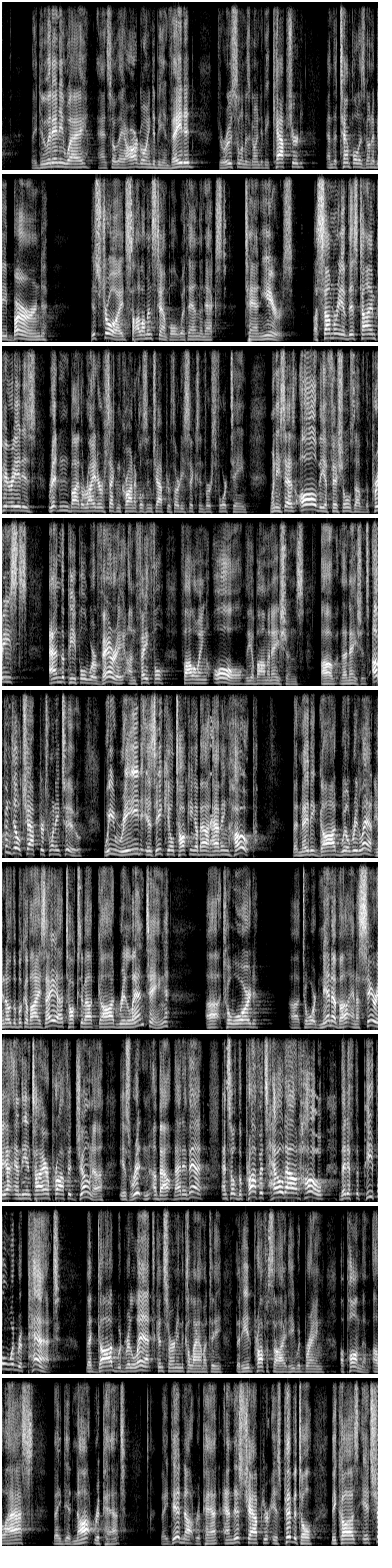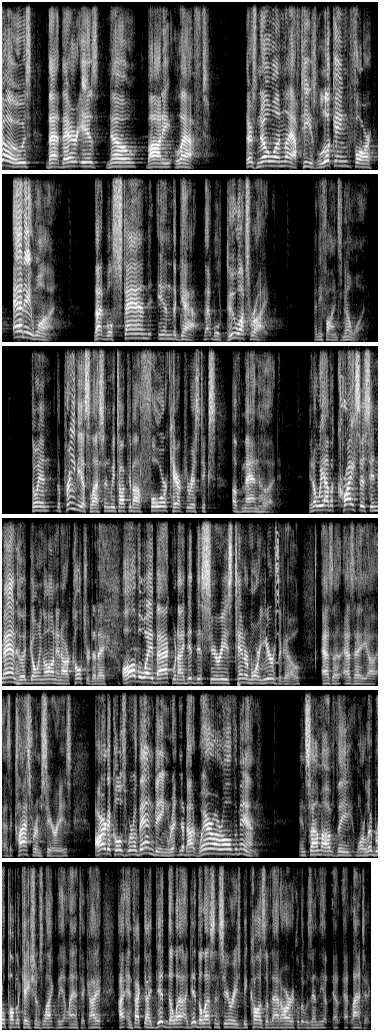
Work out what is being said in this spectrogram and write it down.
They do it anyway, and so they are going to be invaded. Jerusalem is going to be captured, and the temple is going to be burned, destroyed, Solomon's temple, within the next 10 years. A summary of this time period is written by the writer of Second Chronicles in chapter 36 and verse 14, when he says, All the officials of the priests, and the people were very unfaithful, following all the abominations of the nations. Up until chapter 22, we read Ezekiel talking about having hope that maybe God will relent. You know, the book of Isaiah talks about God relenting uh, toward, uh, toward Nineveh and Assyria, and the entire prophet Jonah is written about that event. And so the prophets held out hope that if the people would repent, that God would relent concerning the calamity that he had prophesied he would bring upon them. Alas, they did not repent. They did not repent. And this chapter is pivotal because it shows that there is nobody left. There's no one left. He's looking for anyone that will stand in the gap, that will do what's right. And he finds no one. So, in the previous lesson, we talked about four characteristics of manhood. You know, we have a crisis in manhood going on in our culture today. All the way back when I did this series 10 or more years ago as a, as a, uh, as a classroom series, articles were then being written about where are all the men? In some of the more liberal publications like The Atlantic. I, I, in fact, I did, the, I did the lesson series because of that article that was in The Atlantic.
